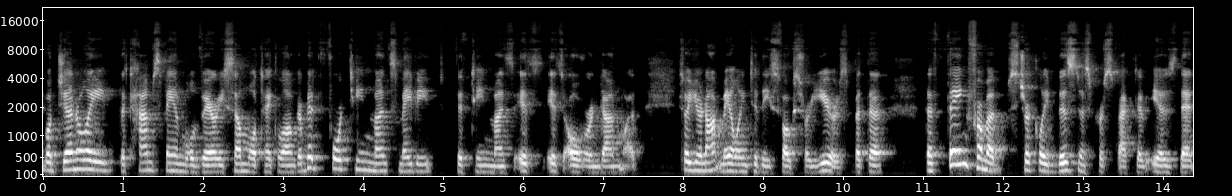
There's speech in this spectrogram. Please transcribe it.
will generally the time span will vary. Some will take longer, but 14 months, maybe 15 months, it's it's over and done with. So you're not mailing to these folks for years. But the the thing from a strictly business perspective is that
